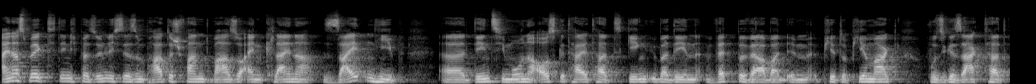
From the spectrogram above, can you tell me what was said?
Ein Aspekt, den ich persönlich sehr sympathisch fand, war so ein kleiner Seitenhieb den Simone ausgeteilt hat gegenüber den Wettbewerbern im Peer-to-Peer-Markt, wo sie gesagt hat,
